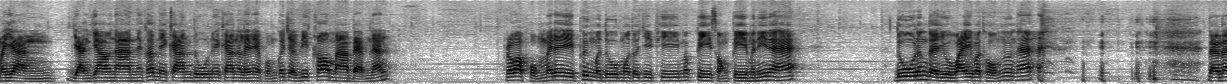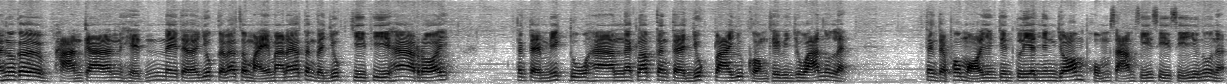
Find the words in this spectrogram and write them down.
มาอย่างอย่างยาวนานนะครับในการดูในการอะไรเนี่ยผมก็จะวิเคราะห์มาแบบนั้น เพราะว่าผมไม่ได้เพิ่งมาดู MotoGP เมื่อปี 2 ปีมานี้นะฮะ ดูตั้งแต่อยู่วัยประถมนู่นฮะดังนั้นมันก็ผ่านการเห็นในแต่ละยุคแต่ละสมัยมานะครับตั้งแต่ยุค GP 500 ตั้งแต่มิกดูฮานนะครับ ตั้งแต่ยุคปลายยุคของเควินชวานนู่นแหละ ตั้งแต่พ่อหมอยังเกลียนยังย้อมผมสามสีสีสีอยู่นู่นอะ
